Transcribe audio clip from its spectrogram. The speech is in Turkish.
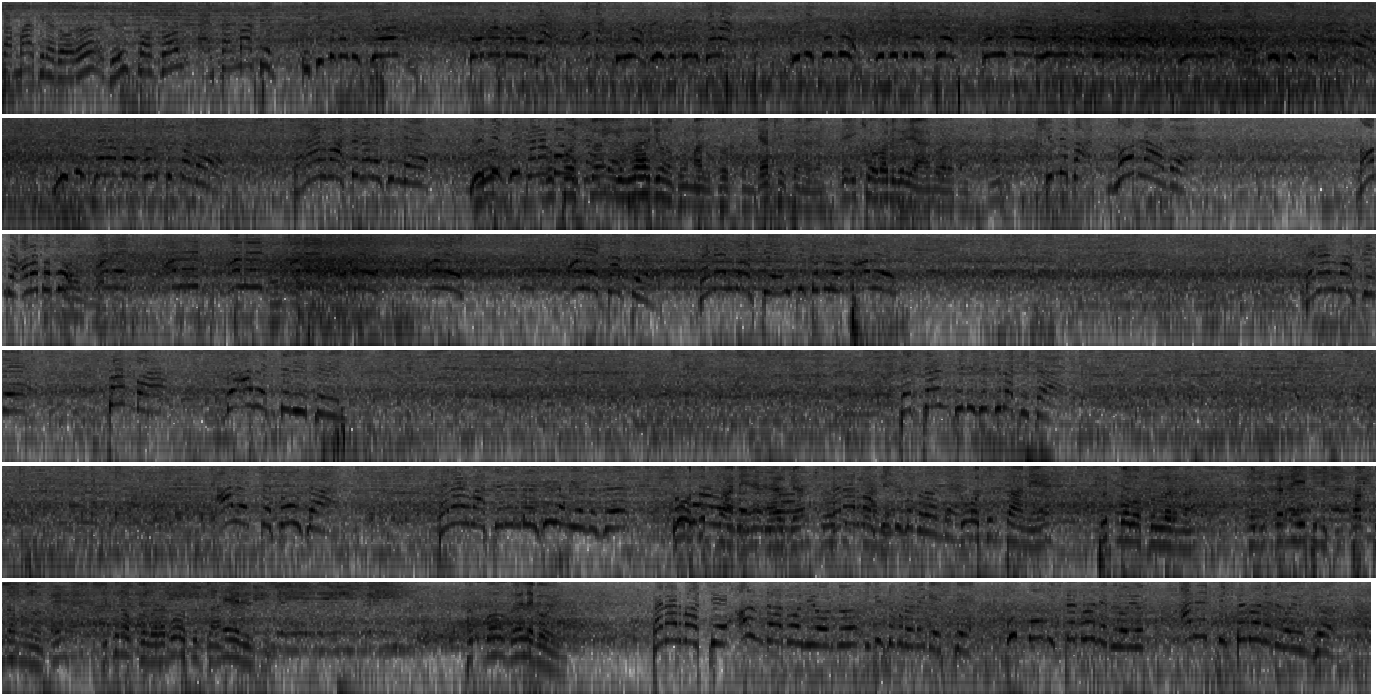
Ersen Martin'e doğru. Göğüs kontrol. Ersen Martin. İkinci pozisyon. Son anda Volkan. Atak sürüyor. Büyük bir tehlike var. Ümit vurdu. İkinci pozisyon. Savunma. İnanılmaz bir karambol. İnanılmaz. Müthiş bir karambol. Müthiş karambol sonu çıkmadı. Fenerbahçe kalesinde. Müthiş bir Bu karambol pozisyon yaşandı. yıllarca unutulmaz bir pozisyon. Gerçekten öyle. Ve iki olabilir yani bu arada. Hem Şimdi pas. Nobre aldı. Nobre ara topu. Alex, Alex, Alex, Alex, Alex, Alex. Alex attı. Fenerbahçe 2-0 önde Alex. Fenerbahçe'de Samba ve Alex'te büyük sevinç. ...88. dakika. Alex de Souza. Fenerbahçe'nin Brezilyalı yıldızı. Şu topu 30 ağlara saniye. Ercan, şu 30 Fenerbahçe saniye. 2-0 önde. şu 30 saniye futbol okullarına çocukların eğitim için katkıda bulunsun. Bütün okullara bu 30 saniye verilsin. Futbol böyle bir oyun. Fenerbahçe az daha gol yiyordu. 2-0 öne geçti. Futbol işte böyle bir oyun. Alex işte böyle bir oyuncu.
